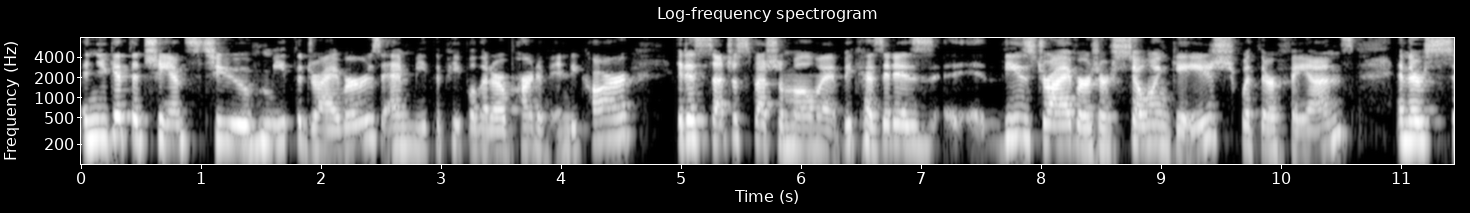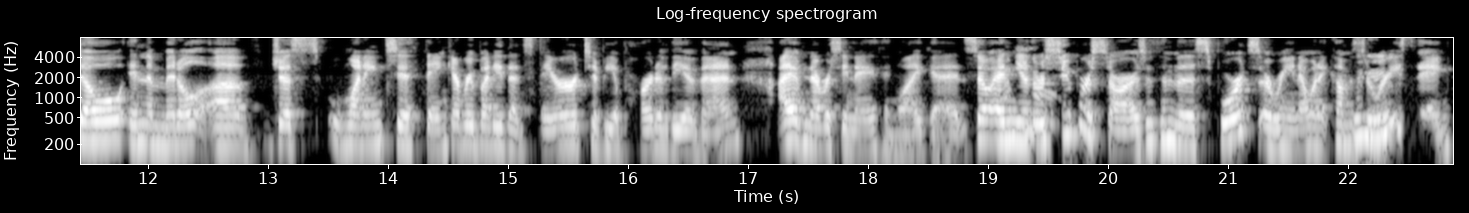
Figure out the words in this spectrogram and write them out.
and you get the chance to meet the drivers and meet the people that are a part of IndyCar it is such a special moment because it is these drivers are so engaged with their fans and they're so in the middle of just wanting to thank everybody that's there to be a part of the event. I have never seen anything like it. So, and you know, there's superstars within the sports arena when it comes mm-hmm. to racing,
